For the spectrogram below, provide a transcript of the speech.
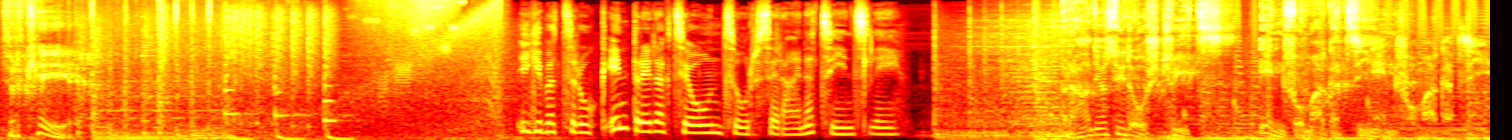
Verkehr. Ich gebe zurück in die Redaktion zur Serena Zinsli. Radio Südostschweiz, Infomagazin, Infomagazin.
